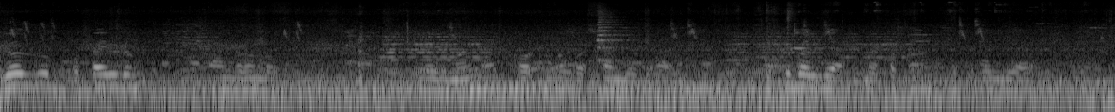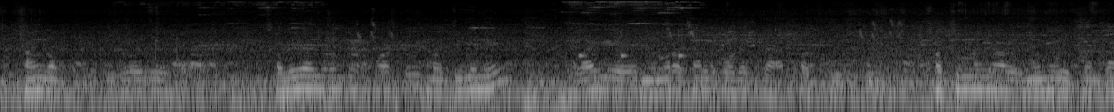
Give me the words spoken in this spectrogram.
ఈరోజు బుట్టాయిగూడెం ఆంధ్రంలో బస్ స్టాండ్ దగ్గర శక్తిబల్య మెట్టపం శక్తిబల్య సంఘం ఈరోజు ఇక్కడ చలివేంద్రంతో పాటు మజ్జిగని అలాగే నిమ్మరసాలు కూడా ఇక్కడ ఏర్పాటు చేసి స్వచ్ఛందంగా ముందు విధంగా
